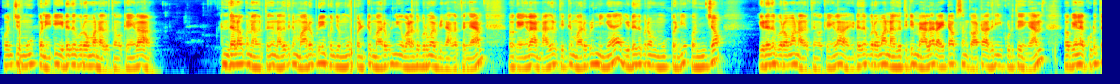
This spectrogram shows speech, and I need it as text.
கொஞ்சம் மூவ் பண்ணிவிட்டு இடதுபுறமாக நகர்த்துங்க ஓகேங்களா இந்த அளவுக்கு நகர்த்துங்க. நகர்த்திட்டு மறுபடியும் கொஞ்சம் மூவ் பண்ணிட்டு மறுபடியும் நீங்கள் வலதுபுறமாக இப்படி நகர்த்துங்க ஓகேங்களா நகர்த்திட்டு மறுபடியும் நீங்கள் இடதுபுறம் மூவ் பண்ணி கொஞ்சம் இடதுபுறமாக நகர்த்துங்க ஓகேங்களா இடதுபுறமாக நகர்த்திட்டு மேலே ரைட் ஆப்ஷன் காட்டும் அது நீங்கள் கொடுத்துங்க ஓகேங்களா கொடுத்த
